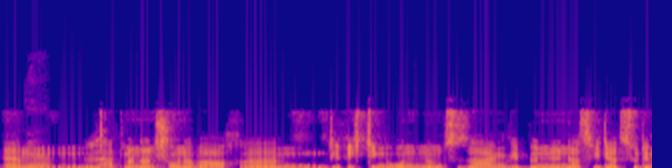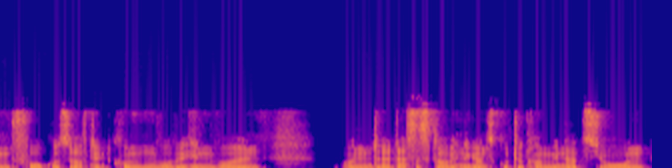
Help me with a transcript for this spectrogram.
ähm, ja. hat man dann schon aber auch ähm, die richtigen Runden, um zu sagen, wir bündeln das wieder zu dem Fokus auf den Kunden, wo wir hinwollen. Und äh, das ist, glaube ich, eine ganz gute Kombination.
